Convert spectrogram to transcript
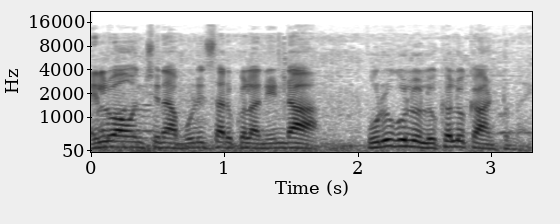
నిల్వ ఉంచిన ముడి సరుకుల నిండా పురుగులు లుకలుక అంటున్నాయి.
